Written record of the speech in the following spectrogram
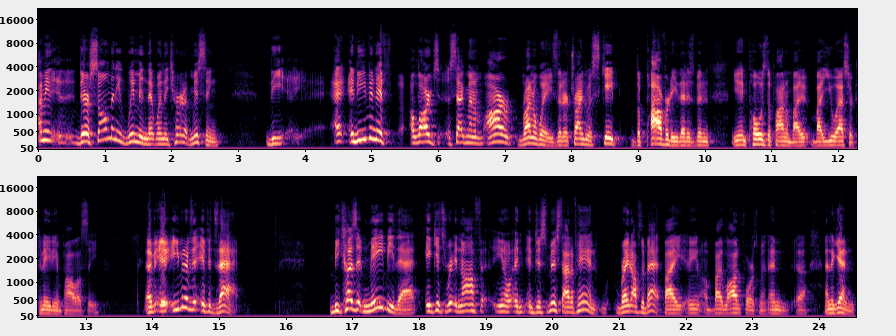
I mean, there are so many women that when they turn up missing, the and even if a large segment of are runaways that are trying to escape the poverty that has been imposed upon them by, by U.S. or Canadian policy, even if, if it's that, because it may be that it gets written off, you know, and, and, dismissed out of hand right off the bat by you know by law enforcement and uh, and again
